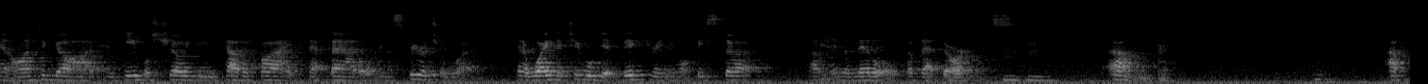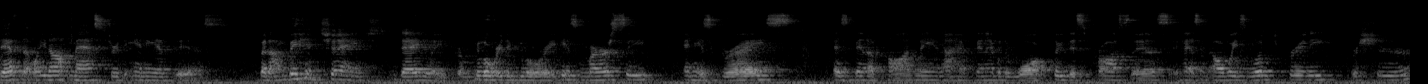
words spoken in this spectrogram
and onto God, and He will show you how to fight that battle in a spiritual way, in a way that you will get victory and you won't be stuck um, in the middle of that darkness. Mhm. Um, I've definitely not mastered any of this, but I'm being changed daily from glory to glory. His mercy and His grace has been upon me, and I have been able to walk through this process. It hasn't always looked pretty, for sure.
